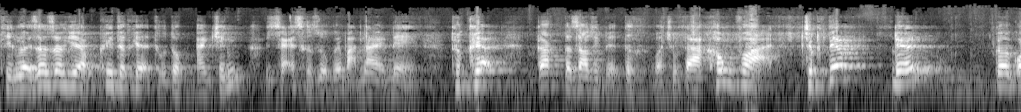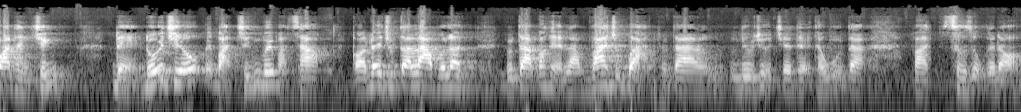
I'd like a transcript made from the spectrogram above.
thì người dân doanh nghiệp khi thực hiện thủ tục hành chính sẽ sử dụng cái bản này để thực hiện các giao dịch điện tử và chúng ta không phải trực tiếp đến cơ quan hành chính để đối chiếu cái bản chính với bản sao. Còn đây chúng ta làm một lần, chúng ta có thể làm vài chục bản, chúng ta lưu trữ trên hệ thống của chúng ta và sử dụng cái đó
